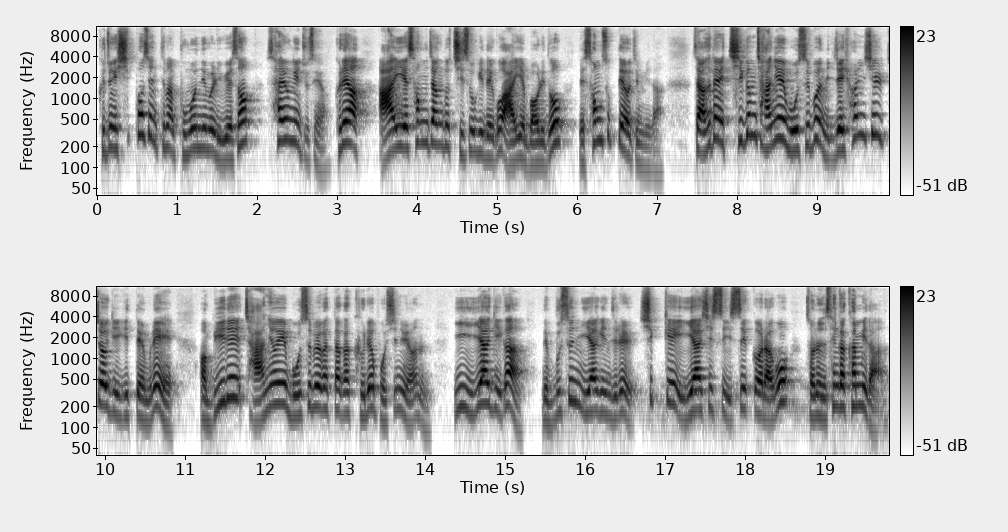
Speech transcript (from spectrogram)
그 중에 10%만 부모님을 위해서 사용해 주세요. 그래야 아이의 성장도 지속이 되고 아이의 머리도 네, 성숙되어집니다. 자, 그 다음에 지금 자녀의 모습은 이제 현실적이기 때문에 어, 미래 자녀의 모습을 갖다가 그려보시면 이 이야기가 네, 무슨 이야기인지를 쉽게 이해하실 수 있을 거라고 저는 생각합니다.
